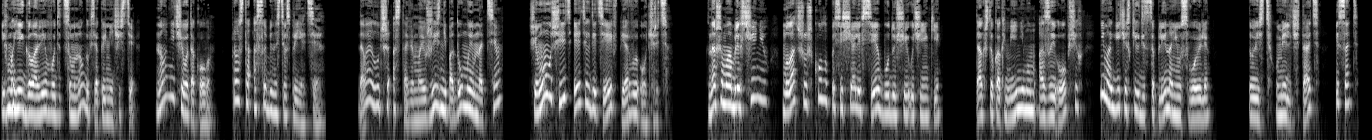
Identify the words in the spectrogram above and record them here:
и в моей голове водится много всякой нечисти, но ничего такого. Просто особенность восприятия. Давай лучше оставим мою жизнь и подумаем над тем, чему учить этих детей в первую очередь». К нашему облегчению младшую школу посещали все будущие ученики, так что как минимум азы общих, не магических дисциплин они усвоили. То есть умели читать, писать,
